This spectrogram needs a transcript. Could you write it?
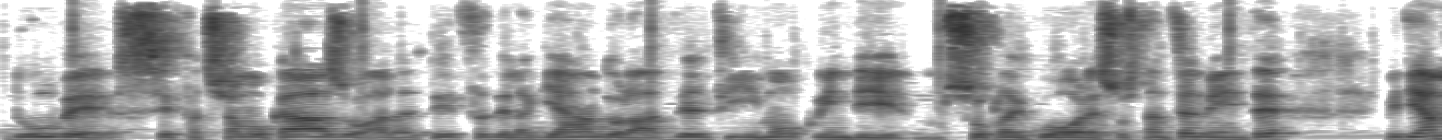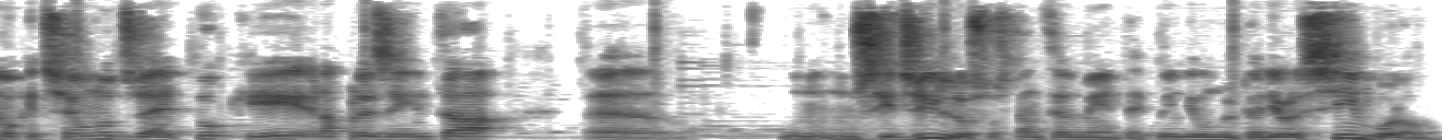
dove se facciamo caso all'altezza della ghiandola del timo, quindi sopra il cuore sostanzialmente, vediamo che c'è un oggetto che rappresenta eh, un, un sigillo sostanzialmente, quindi un ulteriore simbolo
